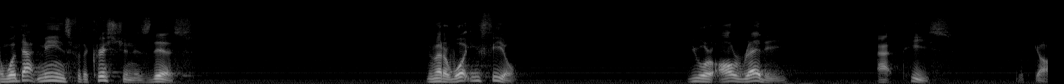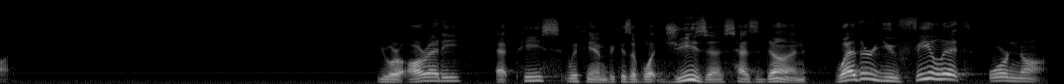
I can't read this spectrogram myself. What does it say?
And what that means for the Christian is this no matter what you feel, you are already at peace with God. You are already at peace with Him because of what Jesus has done, whether you feel it or not.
